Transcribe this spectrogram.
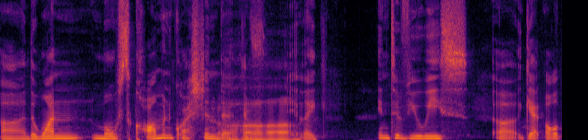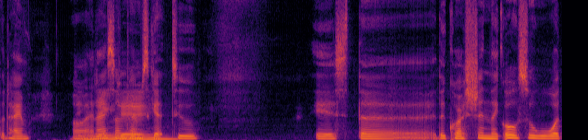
uh, the one most common question that ev- like interviewees uh, get all the time, uh, Ding, and I sometimes ding. get to is the the question like, oh, so what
